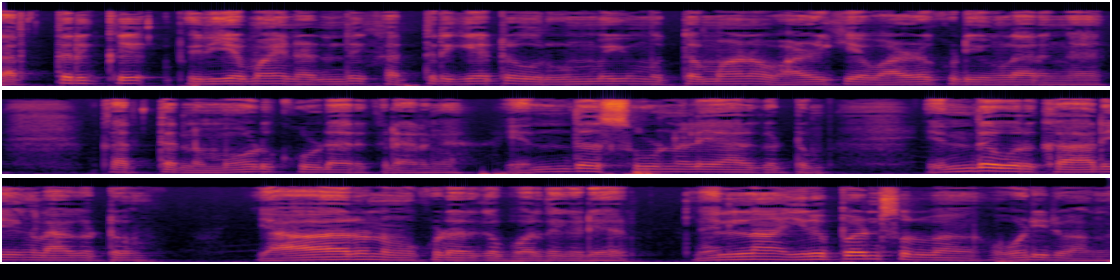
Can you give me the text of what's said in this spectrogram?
கர்த்தருக்கு பிரியமாய் நடந்து கர்த்தருக்கேற்ற ஒரு உண்மையும் மொத்தமான வாழ்க்கையை வாழக்கூடியவங்களாக இருங்க. கர்த்தர் நம்மோடு கூட இருக்கிறாருங்க. எந்த சூழ்நிலையாக இருக்கட்டும் எந்த ஒரு காரியங்களாகட்டும் யாரும் நம்ம கூட இருக்க போகிறது கிடையாது. எல்லாம் இருப்பேன்னு சொல்லுவாங்க ஓடிடுவாங்க.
